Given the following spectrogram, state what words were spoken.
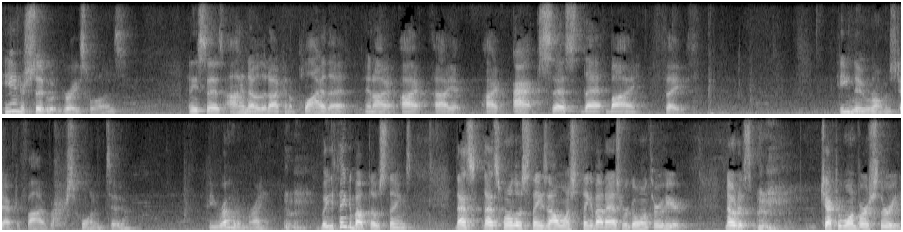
He understood what grace was. And he says, I know that I can apply that, and I, I, I I access that by faith. He knew Romans chapter 5, verse 1 and 2. He wrote them, right? but you think about those things. That's, that's one of those things I want us to think about as we're going through here. Notice, chapter 1, verse 3.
